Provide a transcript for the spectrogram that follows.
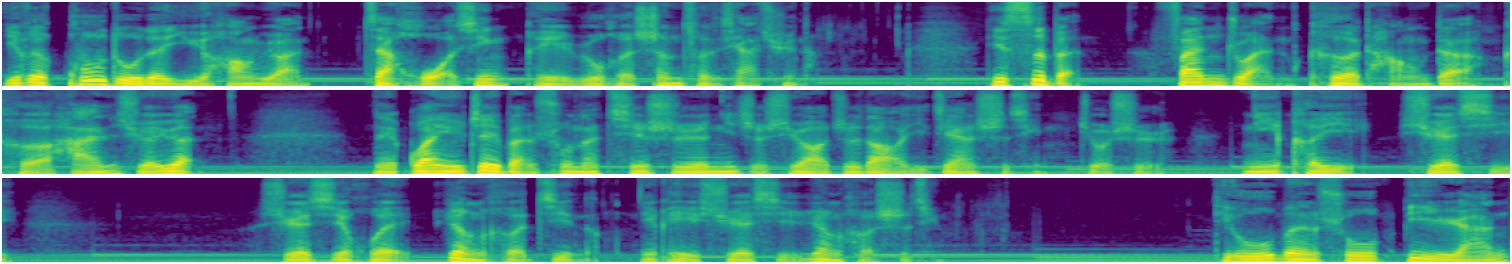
一个孤独的宇航员在火星可以如何生存下去呢？第四本翻转课堂的可汗学院，那关于这本书呢，其实你只需要知道一件事情，就是你可以学习，学习会任何技能，你可以学习任何事情。第五本书必然，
